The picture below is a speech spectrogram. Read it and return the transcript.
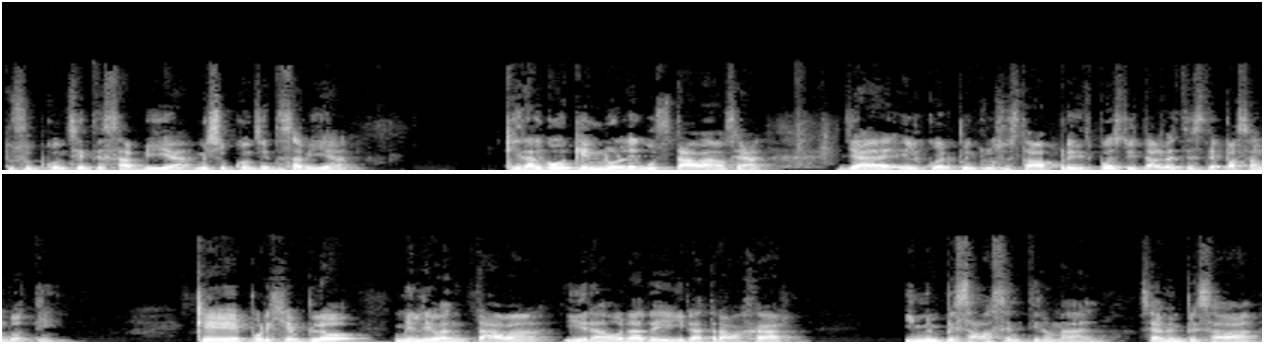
tu subconsciente sabía, mi subconsciente sabía que era algo que no le gustaba, o sea, ya el cuerpo incluso estaba predispuesto y tal vez te esté pasando a ti. Que, por ejemplo, me levantaba y era hora de ir a trabajar y me empezaba a sentir mal, o sea, me empezaba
